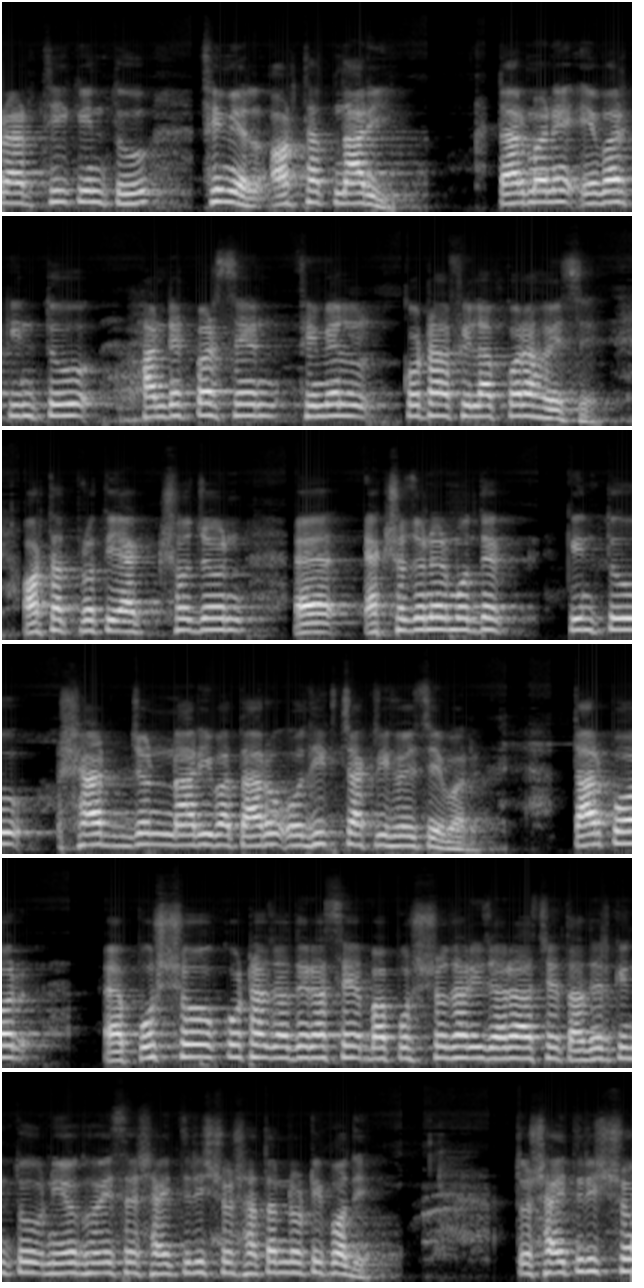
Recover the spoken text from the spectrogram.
প্রার্থী কিন্তু ফিমেল অর্থাৎ নারী। তার মানে এবার কিন্তু hundred percent female quota fill করা হয়েছে। অর্থাৎ প্রতি একশো জন একশো জনের মধ্যে কিন্তু ষাট জন নারী বা তারও অধিক চাকরি হয়েছে এবার। তারপর পোষ্য কোটা যাদের আছে বা পোষ্যধারী যারা আছে তাদের কিন্তু নিয়োগ হয়েছে সাঁত্রিশশো সাতান্নটি পদে। তো সাঁত্রিশশো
